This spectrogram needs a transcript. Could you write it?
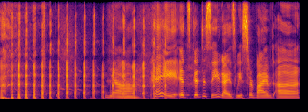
Yeah. hey, it's good to see you guys. We survived uh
